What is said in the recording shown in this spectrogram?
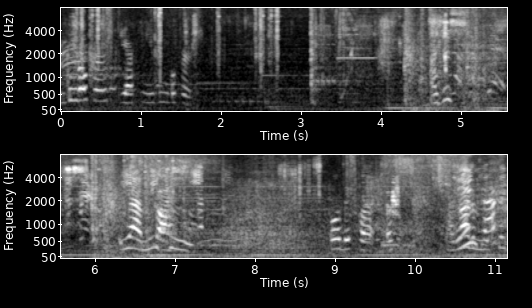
You can go first, Jackson. You can go first. I just. Yeah, me too. Oh, big flat. Okay. I got a mythic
